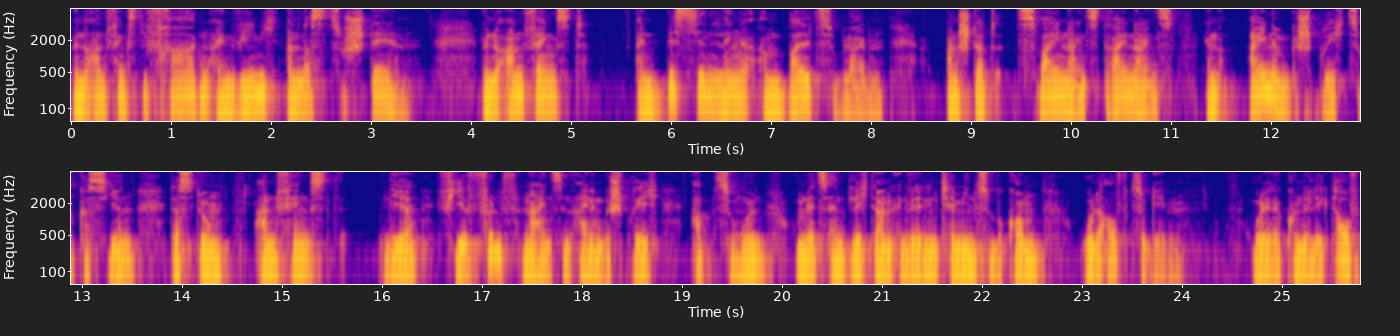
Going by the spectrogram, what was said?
Wenn du anfängst, die Fragen ein wenig anders zu stellen. Wenn du anfängst, ein bisschen länger am Ball zu bleiben, anstatt zwei Neins, drei Neins in einem Gespräch zu kassieren, dass du anfängst, dir vier, fünf Neins in einem Gespräch abzuholen, um letztendlich dann entweder den Termin zu bekommen oder aufzugeben. Oder der Kunde legt auf,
